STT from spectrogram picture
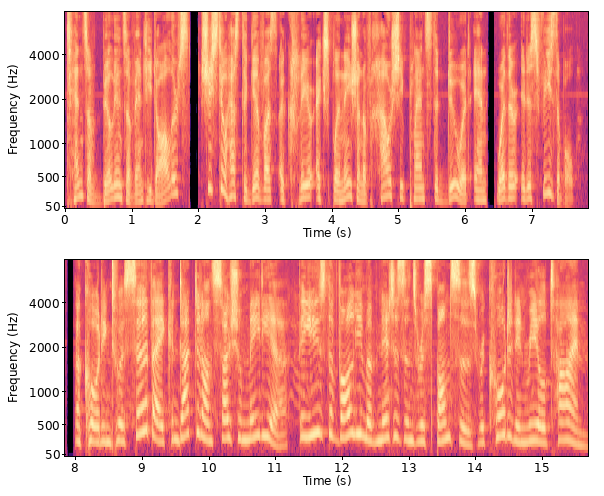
tens of billions of NT dollars. She still has to give us a clear explanation of how she plans to do it and whether it is feasible. According to a survey conducted on social media that used the volume of netizens' responses recorded in real time,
